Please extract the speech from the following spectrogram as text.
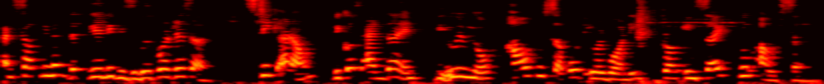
and supplement that clearly visible for result. Stick around because at the end you will know how to support your body from inside to outside.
